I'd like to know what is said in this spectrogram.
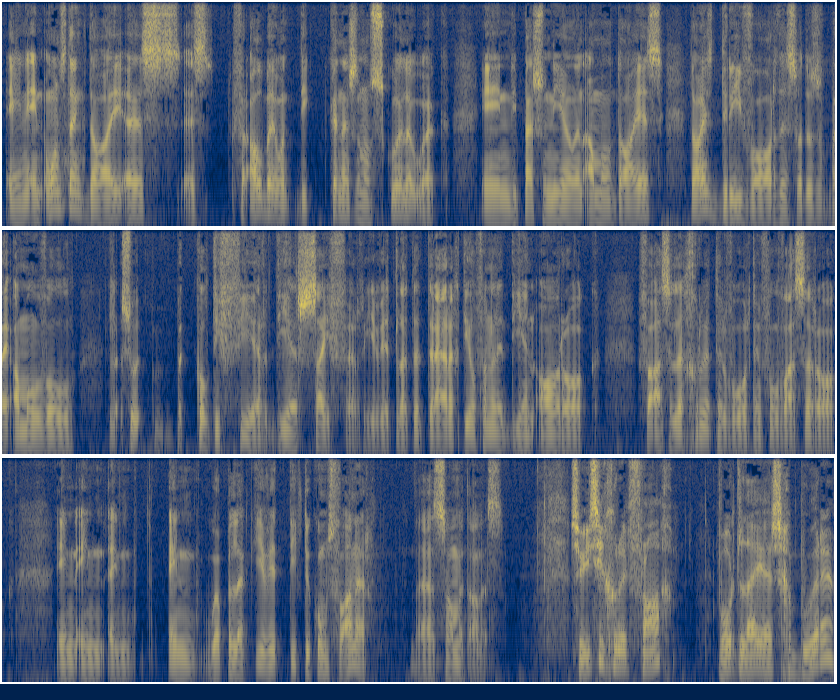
En en ons dink daai is is veral by die kinders in ons skole ook en die personeel en almal daai is daai is drie waardes wat ons by almal wil so kultiveer deur syfer. Jy weet laat dit regtig deel van hulle DNA raak vir as hulle groter word en volwasse raak en en en en hopelik jy weet die toekoms verander uh, saam met alles. So hier is die groot vraag, word leiers gebore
